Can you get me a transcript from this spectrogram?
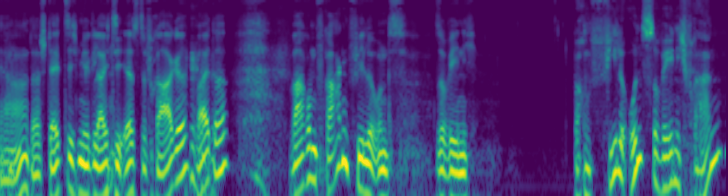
Ja, da stellt sich mir gleich die erste Frage weiter. Warum fragen viele uns so wenig? Warum viele uns so wenig fragen?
